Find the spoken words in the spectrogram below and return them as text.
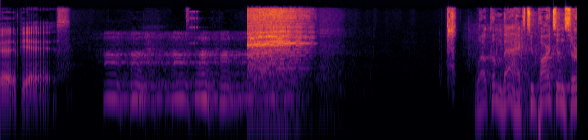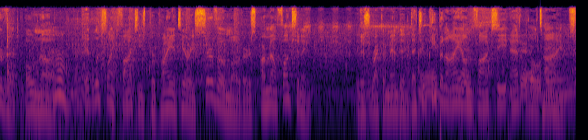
Pies. Welcome back to Parts and Servo. Oh no, it looks like Foxy's proprietary servo motors are malfunctioning. It is recommended that you keep an eye on Foxy at all times.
